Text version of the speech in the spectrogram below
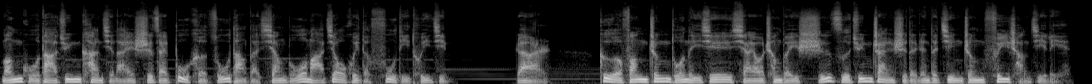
蒙古大军看起来是在不可阻挡地向罗马教会的腹地推进。然而，各方争夺那些想要成为十字军战士的人的竞争非常激烈。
